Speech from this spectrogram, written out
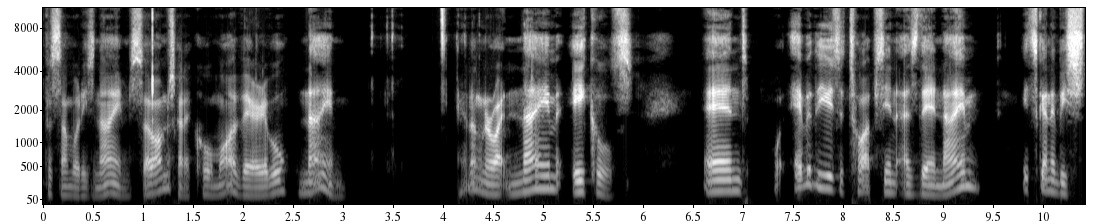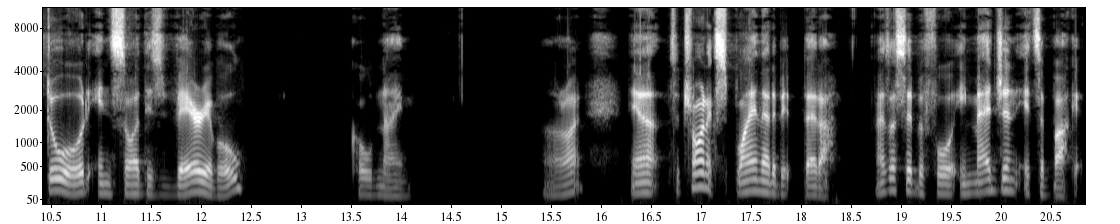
for somebody's name. So I'm just going to call my variable name. And I'm going to write name equals. And whatever the user types in as their name, it's going to be stored inside this variable called name. Alright, now to try and explain that a bit better, as I said before, imagine it's a bucket.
